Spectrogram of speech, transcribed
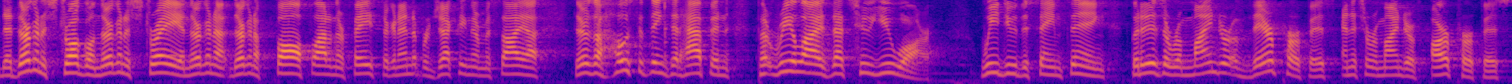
that they're going to struggle and they're going to stray and they're going to, they're going to fall flat on their face. They're going to end up rejecting their Messiah. There's a host of things that happen, but realize that's who you are. We do the same thing, but it is a reminder of their purpose and it's a reminder of our purpose.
